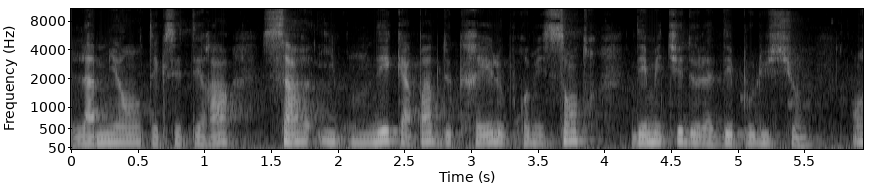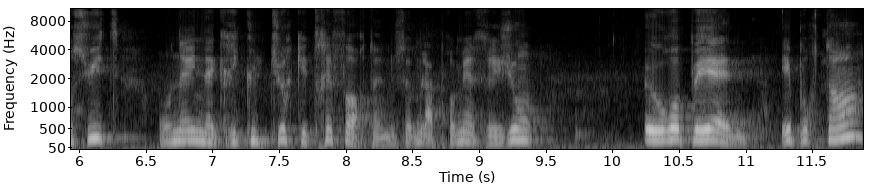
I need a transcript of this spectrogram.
l'amiante, etc. Ça, on est capable de créer le premier centre des métiers de la dépollution. Ensuite, on a une agriculture qui est très forte. Nous sommes la première région européenne. Et pourtant,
